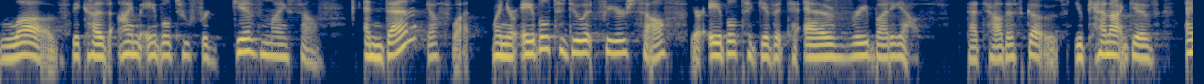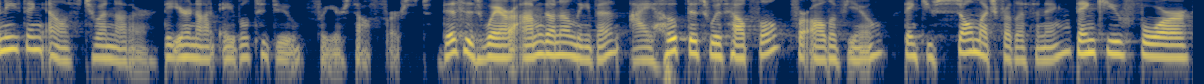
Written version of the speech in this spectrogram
love, because I'm able to forgive myself. And then guess what? When you're able to do it for yourself, you're able to give it to everybody else. That's how this goes. You cannot give anything else to another that you're not able to do for yourself first. This is where I'm going to leave it. I hope this was helpful for all of you. Thank you so much for listening. Thank you for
